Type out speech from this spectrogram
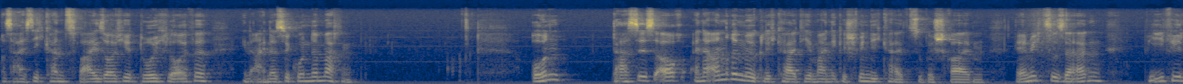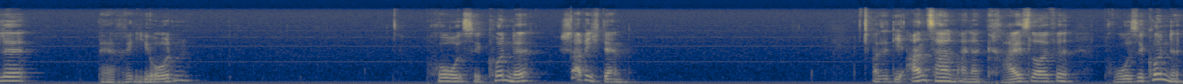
Das heißt, ich kann zwei solche Durchläufe in einer Sekunde machen. Und das ist auch eine andere Möglichkeit, hier meine Geschwindigkeit zu beschreiben, nämlich zu sagen, wie viele Perioden pro Sekunde schaffe ich denn? Also die Anzahl meiner Kreisläufe pro Sekunde.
